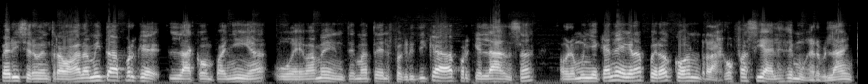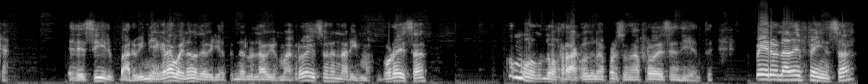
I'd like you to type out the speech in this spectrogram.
Pero hicieron el trabajo a la mitad porque la compañía, nuevamente Mattel, fue criticada porque lanza a una muñeca negra, pero con rasgos faciales de mujer blanca. Es decir, Barbie negra, bueno, debería tener los labios más gruesos, la nariz más gruesa, como los rasgos de una persona afrodescendiente. Pero la defensa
